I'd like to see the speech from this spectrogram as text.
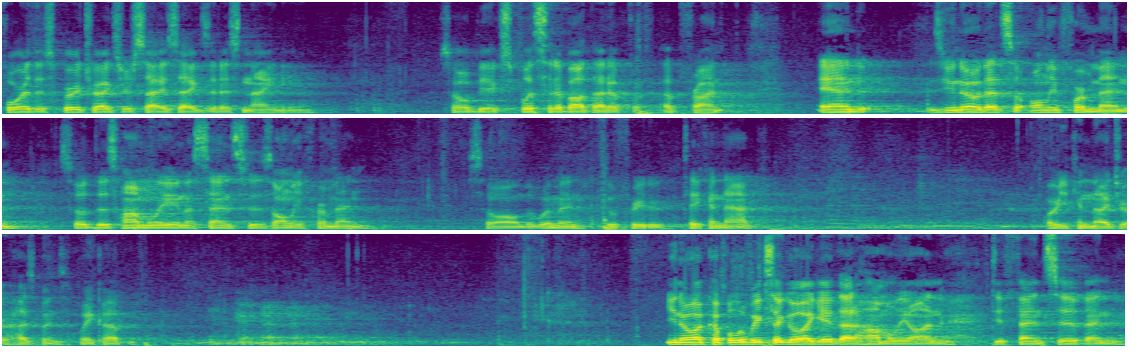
for the spiritual exercise Exodus 90. So I'll be explicit about that up, up front. And as you know, that's only for men. So this homily, in a sense, is only for men. So all the women, feel free to take a nap. Or you can nudge your husband, wake up. You know, a couple of weeks ago, I gave that homily on defensive and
